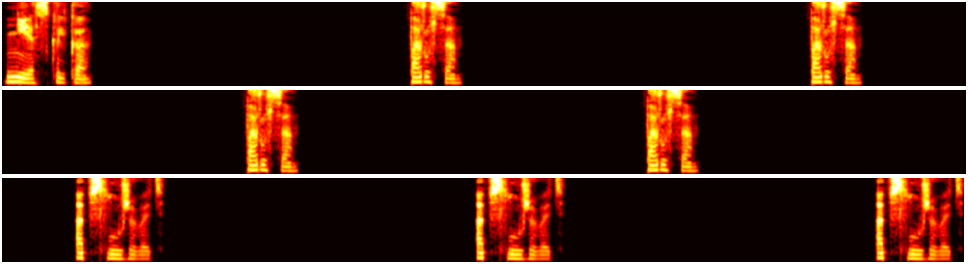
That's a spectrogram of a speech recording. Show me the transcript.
Несколько. Паруса. Паруса. Паруса. Паруса. Обслуживать. Обслуживать. Обслуживать.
